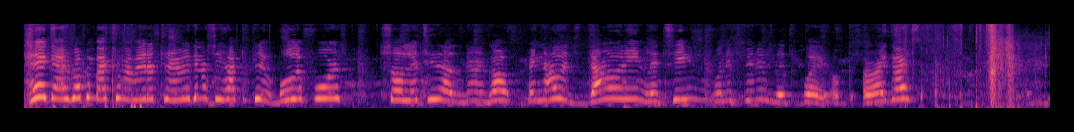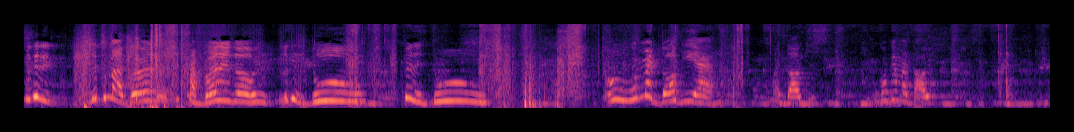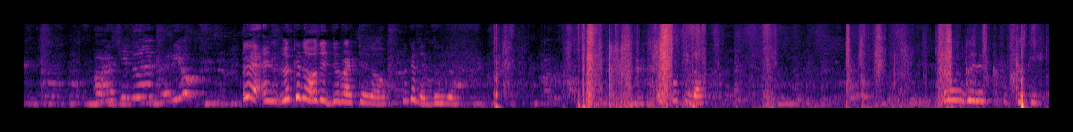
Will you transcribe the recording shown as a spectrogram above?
Hey guys, welcome back to my video. Today we're gonna see how to play Bullet Force. So let's see how it's gonna go. Right now it's downloading. Let's see when it's finished. Let's play. Okay. All right, guys. Look at it. Look at my brother. Look at my brother though. Look at the dude. Look at the dude. Oh, where my doggy at? Where my doggy? Go get my doggy. Oh, is he doing a video? Look at and look at the other dude right there though. Look at the dude. Look cookie though. At the cookie.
